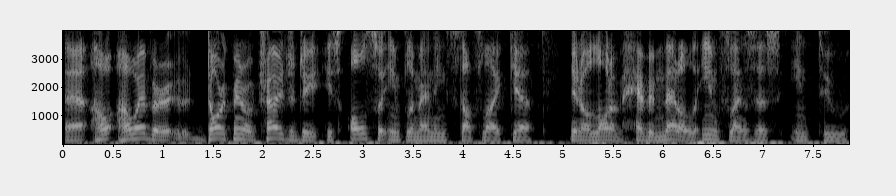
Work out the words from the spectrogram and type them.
Uh, ho- however, Dark Mirror ov Tragedy is also implementing stuff like, uh, you know, a lot of heavy metal influences into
